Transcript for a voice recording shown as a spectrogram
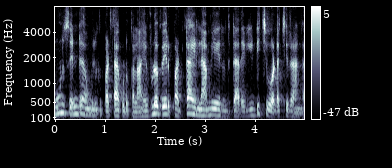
மூணு சென்ட் அவங்களுக்கு பட்டா கொடுக்கலாம். எவ்வளோ பேர் பட்டா இல்லாமே இருந்துட்டு அதை இடித்து உடச்சிடுறாங்க.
